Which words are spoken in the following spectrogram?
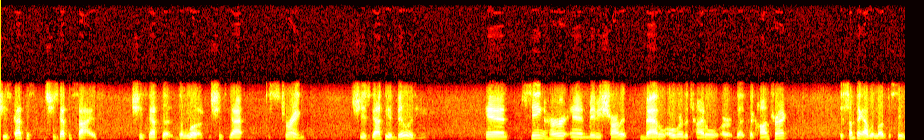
she's got the she's got the size, she's got the the look, she's got the strength, she's got the ability, and seeing her and maybe Charlotte battle over the title or the the contract, is something I would love to see.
